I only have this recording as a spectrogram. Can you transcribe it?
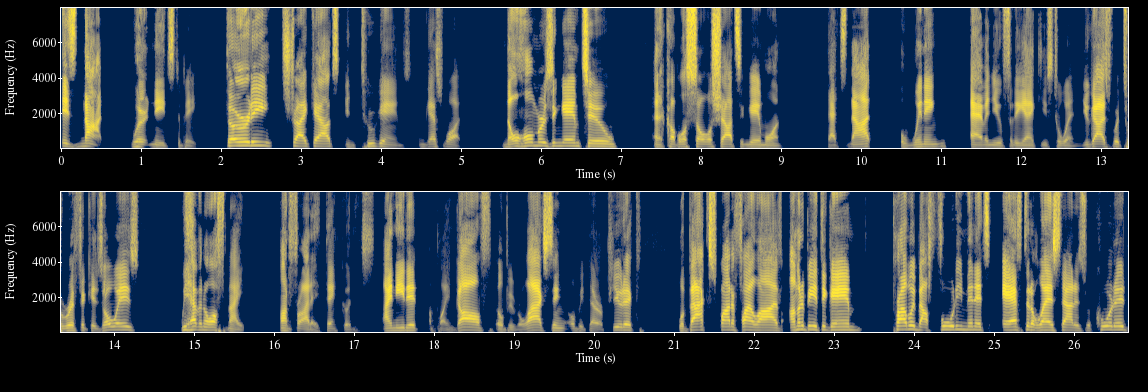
is not where it needs to be. 30 strikeouts in two games. And guess what? No homers in game two and a couple of solo shots in game one. That's not a winning avenue for the Yankees to win. You guys were terrific as always. We have an off night on Friday. Thank goodness. I need it. I'm playing golf. It'll be relaxing. It'll be therapeutic. We're back Spotify Live. I'm going to be at the game probably about 40 minutes after the last out is recorded.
